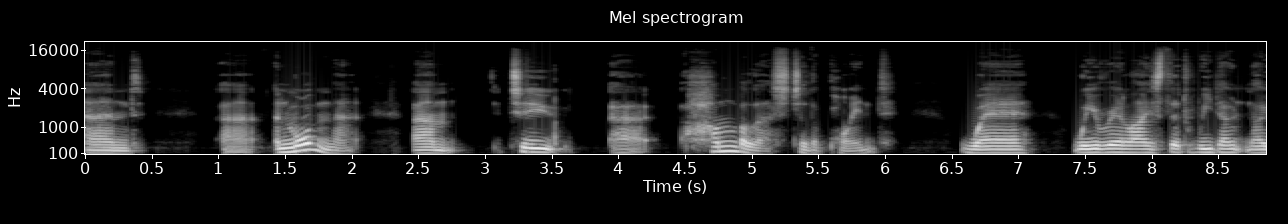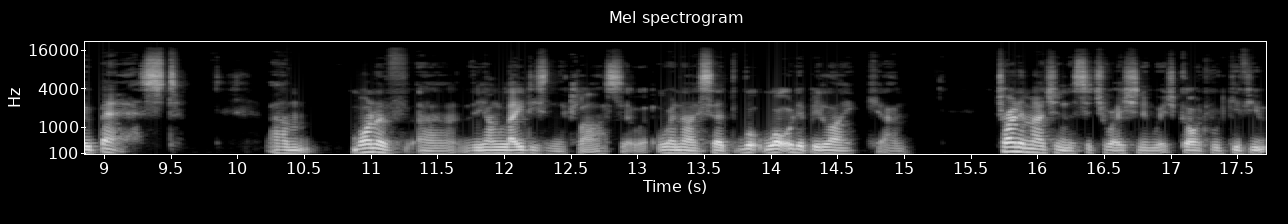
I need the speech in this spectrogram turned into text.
and uh, and more than that, um, to uh, humble us to the point where we realize that we don't know best. Um, one of uh, the young ladies in the class, uh, when I said, "What, would it be like?" Um, try and imagine a situation in which God would give you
